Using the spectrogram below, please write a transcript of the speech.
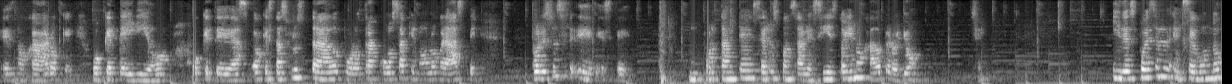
enojar o que, o que te hirió o que, te o que estás frustrado por otra cosa que no lograste. Por eso es, eh, este, importante ser responsable. Sí, estoy enojado, pero yo. ¿sí? Y después el, segundo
